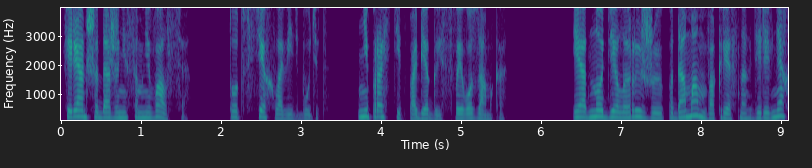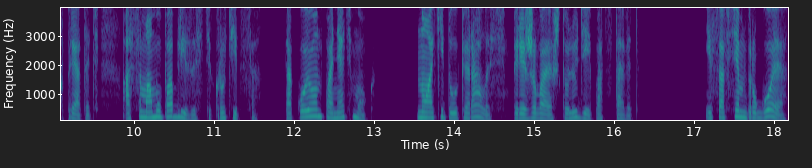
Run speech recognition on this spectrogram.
Ферянша даже не сомневался. Тот всех ловить будет, не простит побега из своего замка. И одно дело рыжую по домам в окрестных деревнях прятать, а самому поблизости крутиться. Такое он понять мог. Но Акита упиралась, переживая, что людей подставит. И совсем другое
